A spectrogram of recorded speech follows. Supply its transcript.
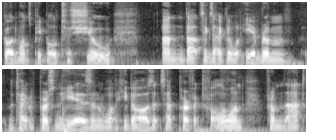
God wants people to show, and that's exactly what Abram, the type of person he is, and what he does. It's a perfect follow-on from that.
